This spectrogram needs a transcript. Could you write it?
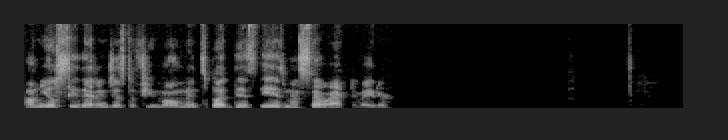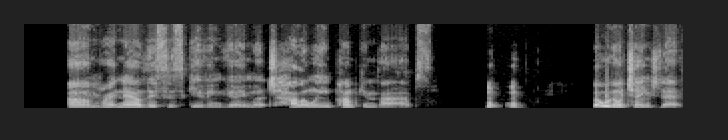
Um, you'll see that in just a few moments, but this is my cell activator. Um, right now, this is giving very much Halloween pumpkin vibes, but we're going to change that.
